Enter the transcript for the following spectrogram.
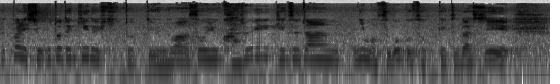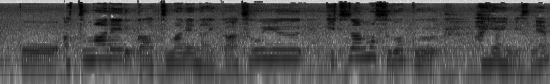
やっぱり仕事できる人っていうのはそういう軽い決断にもすごく即決だしこう集まれるか集まれないかそういう決断もすごく早いんですね。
